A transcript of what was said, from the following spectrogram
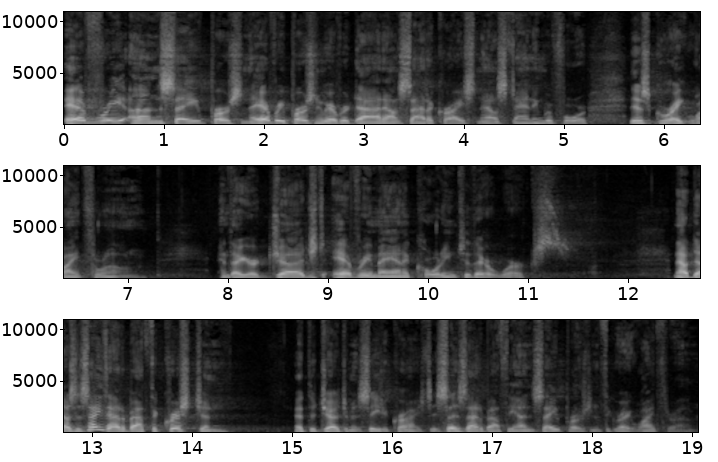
Every unsaved person, every person who ever died outside of Christ now standing before this great white throne. And they are judged every man according to their works. Now, it doesn't say that about the Christian at the judgment seat of Christ. It says that about the unsaved person at the great white throne.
